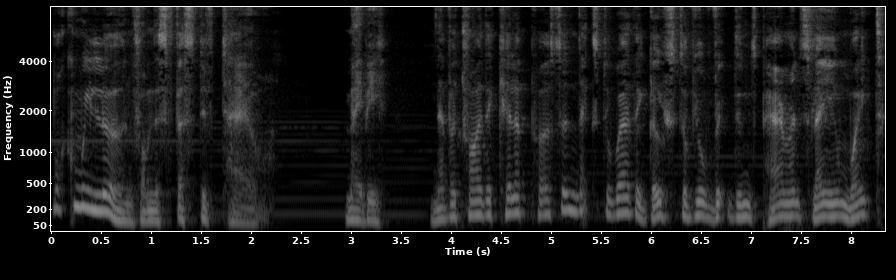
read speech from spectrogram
What can we learn from this festive tale? Maybe never try to kill a person next to where the ghost of your victim's parents lay in wait.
